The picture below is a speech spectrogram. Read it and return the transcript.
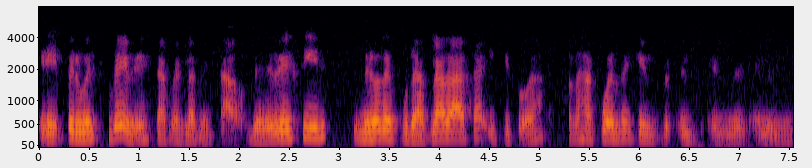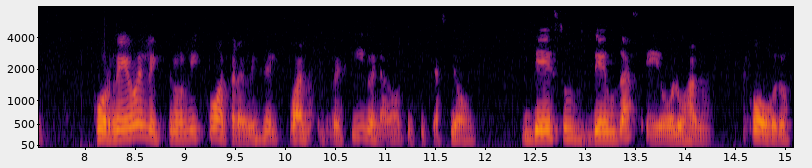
Eh, pero esto debe estar reglamentado. Debe decir, primero, depurar la data y que todas las personas acuerden que el, correo electrónico a través del cual reciben la notificación de sus deudas eh, o los cobros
